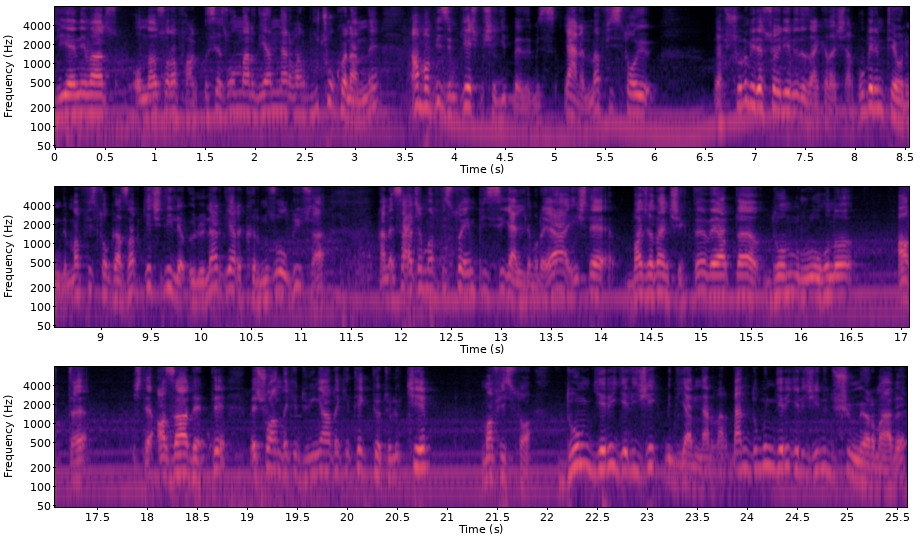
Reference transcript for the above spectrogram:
diyeni var. Ondan sonra farklı sezonlar diyenler var. Bu çok önemli. Ama bizim geçmişe gitmediğimiz yani Mephisto'yu ya şunu bile söyleyebiliriz arkadaşlar. Bu benim teorimdi. Mephisto gazap geçidiyle ölüler diyarı kırmızı olduysa hani sadece Mephisto NPC geldi buraya işte bacadan çıktı veyahut da Doom ruhunu attı. işte azat etti ve şu andaki dünyadaki tek kötülük kim? Mephisto. Doom geri gelecek mi diyenler var. Ben Doom'un geri geleceğini düşünmüyorum abi.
